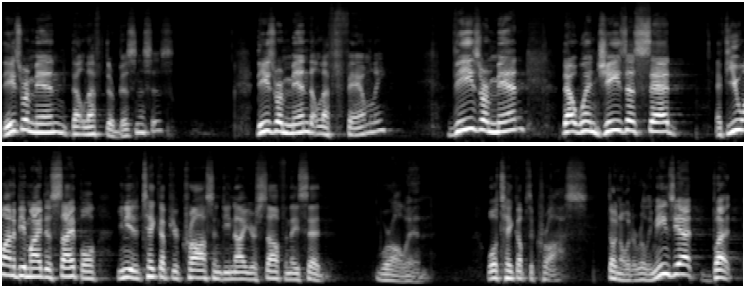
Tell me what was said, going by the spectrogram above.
These were men that left their businesses. These were men that left family. These are men that when Jesus said, If you want to be my disciple, you need to take up your cross and deny yourself. And they said, We're all in. We'll take up the cross. Don't know what it really means yet, but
